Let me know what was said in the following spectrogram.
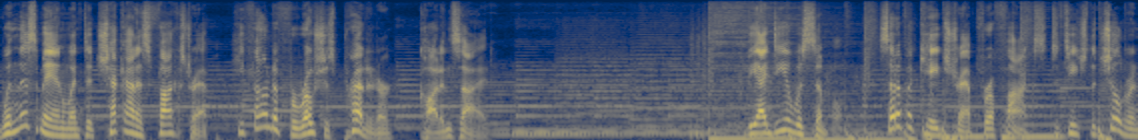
When this man went to check on his fox trap, he found a ferocious predator caught inside. The idea was simple. Set up a cage trap for a fox to teach the children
